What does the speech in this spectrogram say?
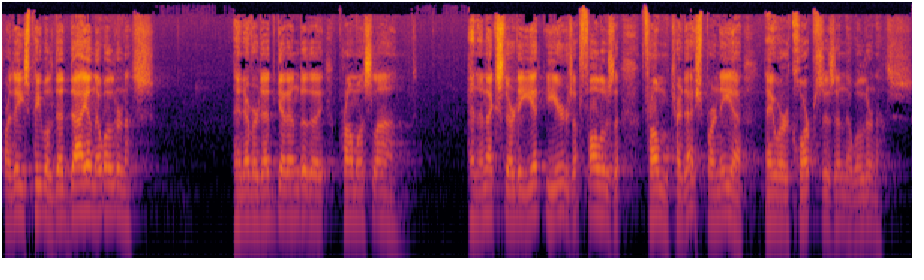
for these people did die in the wilderness. They never did get into the promised land. In the next 38 years that follows from Kadesh Barnea, they were corpses in the wilderness.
